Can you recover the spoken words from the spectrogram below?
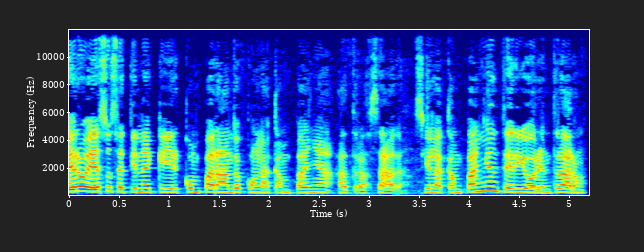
pero eso se tiene que ir comparando con la campaña atrasada. Si en la campaña anterior entraron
